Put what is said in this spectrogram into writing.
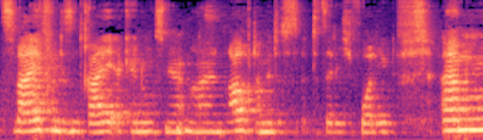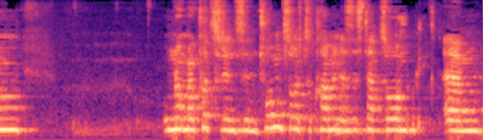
zwei von diesen drei Erkennungsmerkmalen braucht, damit es tatsächlich vorliegt. Ähm, um nochmal kurz zu den Symptomen zurückzukommen, es ist dann so, ähm,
